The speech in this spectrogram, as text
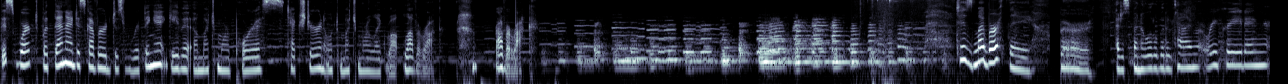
This worked, but then I discovered just ripping it gave it a much more porous texture and it looked much more like lava rock. lava rock. Tis my birthday. Birth. I just spent a little bit of time recreating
